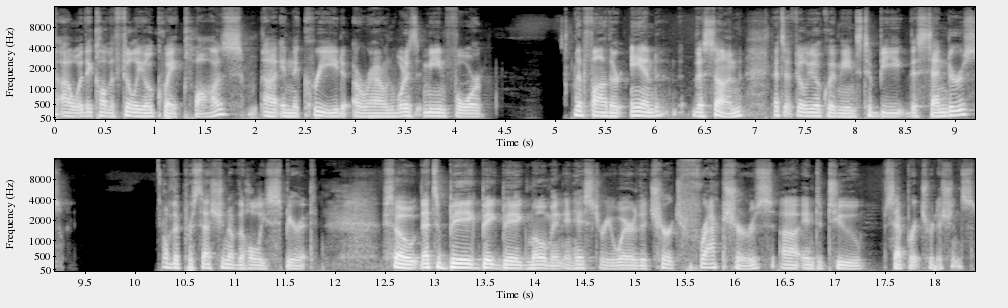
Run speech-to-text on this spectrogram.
uh, what they call the Filioque Clause uh, in the Creed around what does it mean for the Father and the Son. That's what Filioque means to be the senders of the procession of the Holy Spirit. So that's a big, big, big moment in history where the church fractures uh, into two separate traditions.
